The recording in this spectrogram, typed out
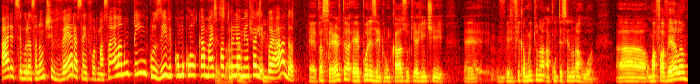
área de segurança não tiver essa informação, ela não tem, inclusive, como colocar mais Exatamente, patrulhamento ali. Estou errada? É, tá certa. É, por exemplo, um caso que a gente é, verifica muito na, acontecendo na rua. Ah, uma favela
